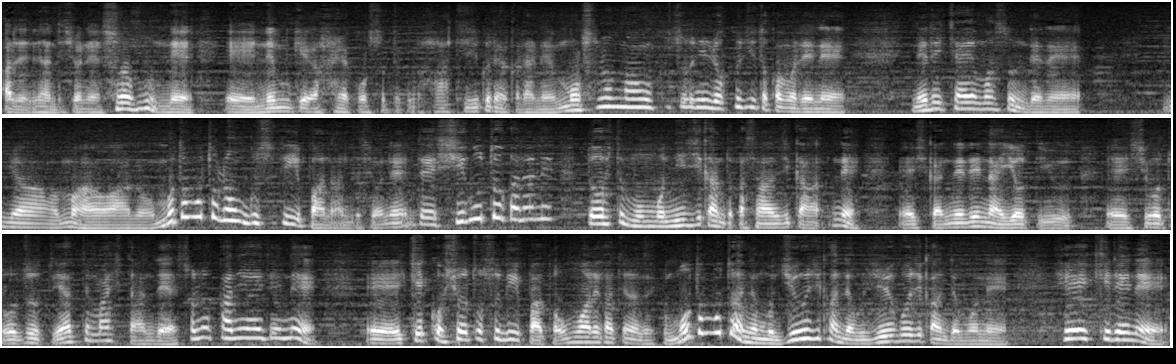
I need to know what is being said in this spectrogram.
あれなんでしょうね、その分ね、えー、眠気が早く襲ってくる。8時くらいからね、もうそのまま普通に6時とかまでね、寝れちゃいますんでね、いやまあ、あの、もともとロングスリーパーなんですよね。で、仕事からね、どうしてももう2時間とか3時間ね、えー、しか寝れないよっていう、えー、仕事をずっとやってましたんで、その兼ね合いでね、えー、結構ショートスリーパーと思われがちなんですけど、もともとはね、もう10時間でも15時間でもね、平気でね、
